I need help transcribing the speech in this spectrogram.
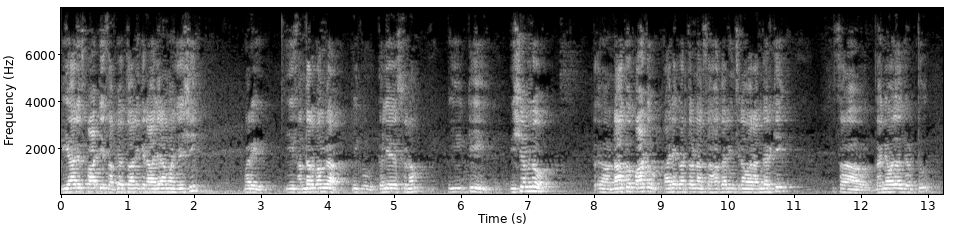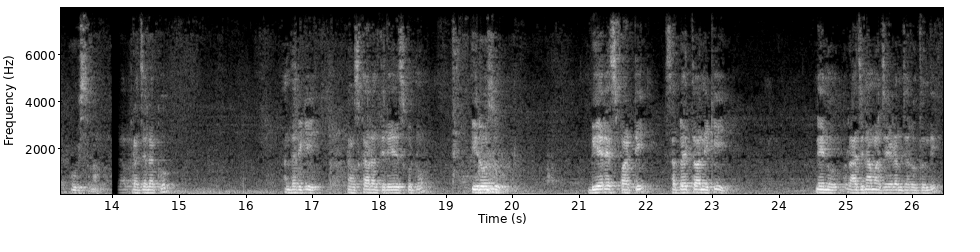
బీఆర్ఎస్ పార్టీ సభ్యత్వానికి రాజీనామా చేసి మరి ఈ సందర్భంగా మీకు తెలియజేస్తున్నాం. ఈ విషయంలో నాతో పాటు కార్యకర్తలు నాకు సహకరించిన వారందరికీ స- ధన్యవాదాలు చెబుతూ ముగిస్తున్నాం. ప్రజలకు అందరికీ నమస్కారం తెలియజేసుకుంటూ ఈరోజు బీఆర్ఎస్ పార్టీ సభ్యత్వానికి నేను రాజీనామా చేయడం జరుగుతుంది.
